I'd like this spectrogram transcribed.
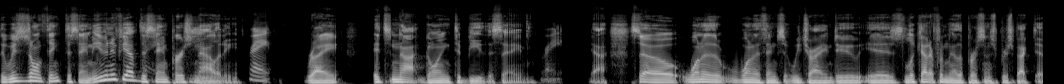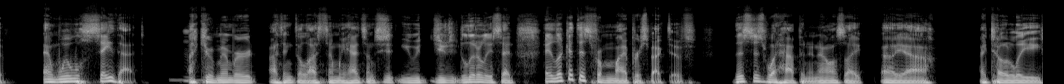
we just don't think the same. Even if you have the Right. same personality, Right. right? It's not going to be the same. Right. Yeah. So one of the one of the things that we try and do is look at it from the other person's perspective, and we will say that. Mhm. I can remember. I think the last time we had something, you you literally said, "Hey, look at this from my perspective. This is what happened," and I was like, "Oh yeah, I totally.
